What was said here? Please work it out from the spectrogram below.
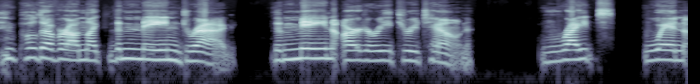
and pulled over on like the main drag, the main artery through town, right when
